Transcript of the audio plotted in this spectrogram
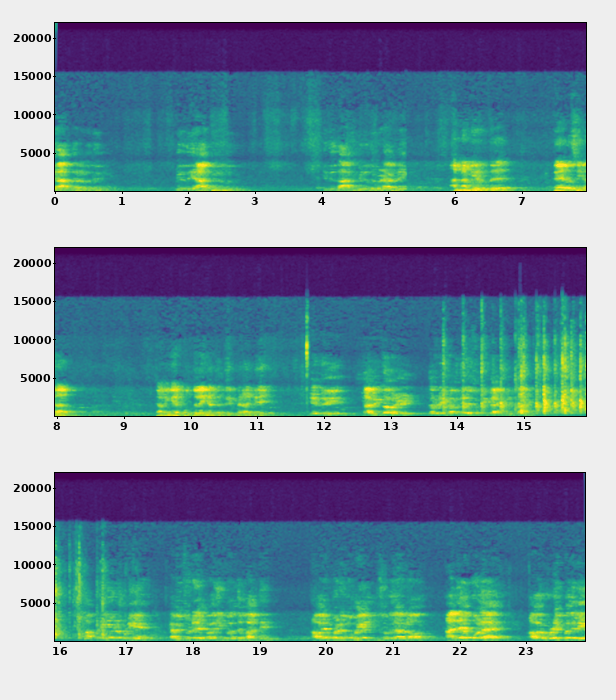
யார் தருவது? விருது யார் பெறுவது? இதுதான் விருது விழாவிலே அண்ணன் இருந்து தேர்வு செய்தார். கவிஞர் முத்துலிங்கத்துக்கு பிறகு என்று கவிக்கு அவர்கள் தன்னுடைய கவிதையை சுட்டிக்காட்டியிருத்தார்கள் அப்படியே நம்முடைய கவிச்சுடைய கவிதைக்கு வந்து பார்த்தேன். அவர் எப்படி உமையில் சொல்கிறாரோ அதே போல அவர் உழைப்பதிலே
